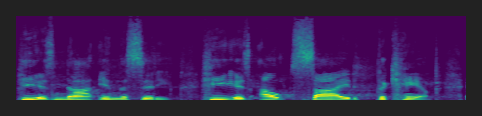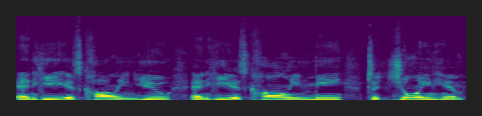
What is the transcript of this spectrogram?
He is not in the city. He is outside the camp. And He is calling you and He is calling me to join Him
